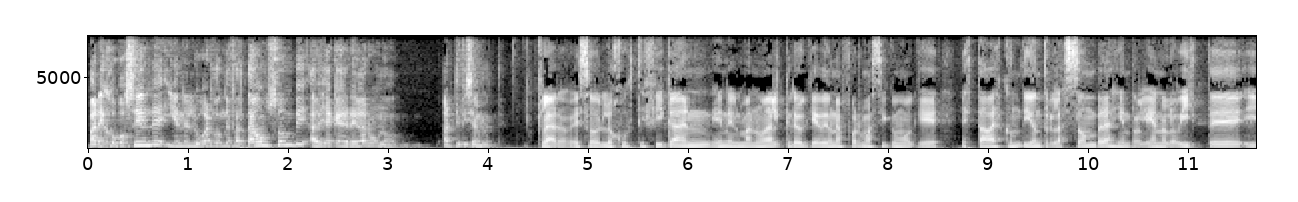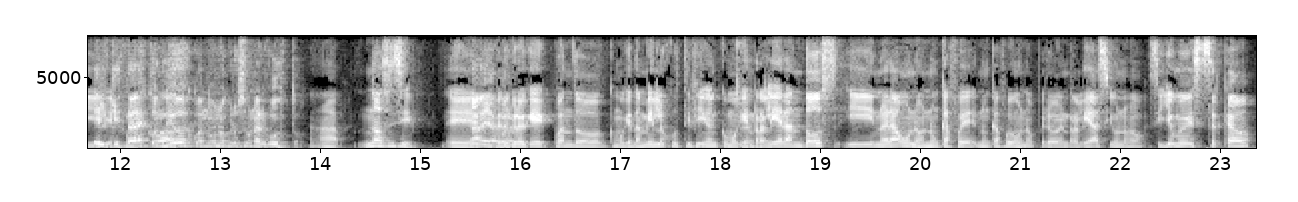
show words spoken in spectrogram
parejo posible y en el lugar donde faltaba un zombie había que agregar uno artificialmente. Claro, eso lo justifican en el manual, creo que de una forma así como que estaba escondido entre las sombras y en realidad no lo viste. Y el es que como, escondido wow. es cuando uno cruza un arbusto. Ah, no, sí, sí. Eh, Ah, ya, pero bueno. creo que cuando como que también lo justifican como que en realidad eran dos y no era uno, nunca fue nunca fue uno, pero en realidad si uno si yo me hubiese acercado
